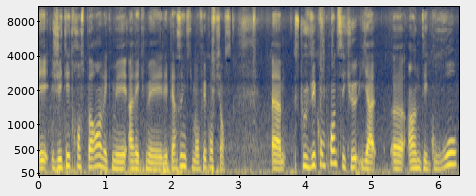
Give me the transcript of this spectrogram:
Et j'ai été transparent avec, mes, avec mes, les personnes qui m'ont fait confiance. Euh, ce que vous devez comprendre, c'est qu'il y a un des gros,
